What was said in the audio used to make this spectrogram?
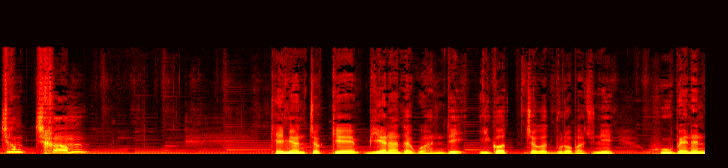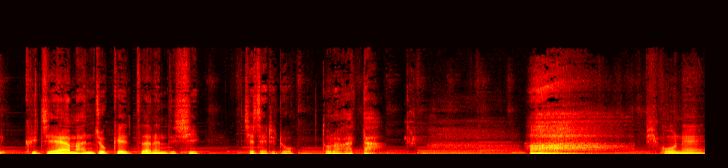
참 참. 개면쩍게 미안하다고 한 뒤 이것저것 물어봐 주니 후배는 그제야 만족했다는 듯이 제자리로 돌아갔다. 아, 피곤해.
